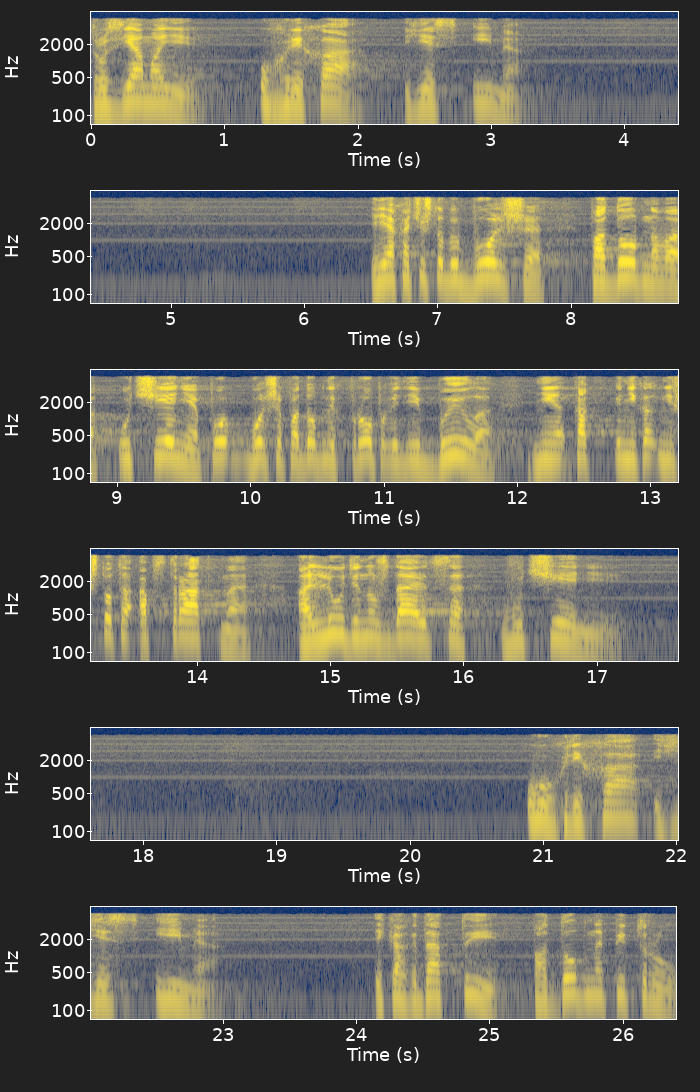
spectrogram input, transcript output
Друзья мои, у греха есть имя – И я хочу, чтобы больше подобного учения, больше подобных проповедей было, не, как, не, не что-то абстрактное, а люди нуждаются в учении. У греха есть имя. И когда ты, подобно Петру,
